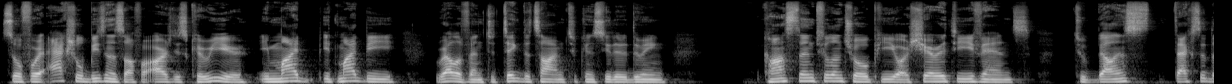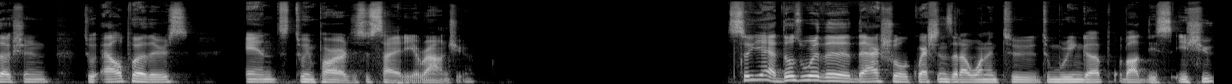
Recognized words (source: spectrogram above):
So, for actual business of an artist's career, it might it might be relevant to take the time to consider doing constant philanthropy or charity events to balance tax deduction, to help others, and to empower the society around you. So yeah, those were the the actual questions that I wanted to to bring up about this issue.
